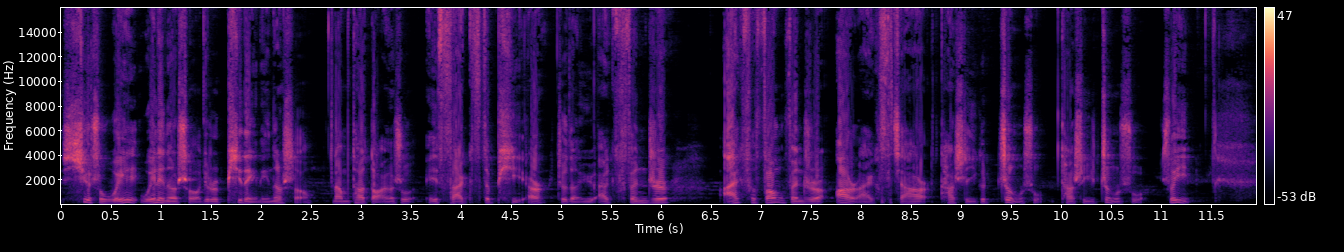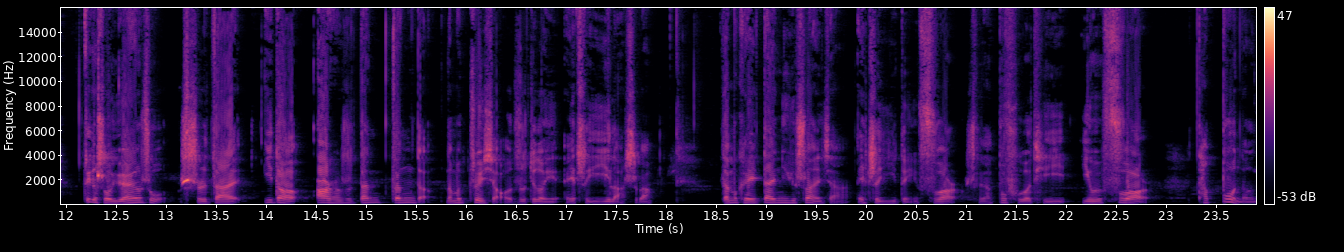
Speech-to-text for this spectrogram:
系数为为零的时候，就是 p 等于零的时候，那么它的导函数 h(x) 的撇就等于 x 分之 x 方分之 2x 加2，它是一个正数，它是一正数，所以这个时候原函数是在一到二上是单增的，那么最小值就等于 h 一了，是吧？咱们可以带进去算一下，h 一等于负二，所以它不符合题意，因为负二它不能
